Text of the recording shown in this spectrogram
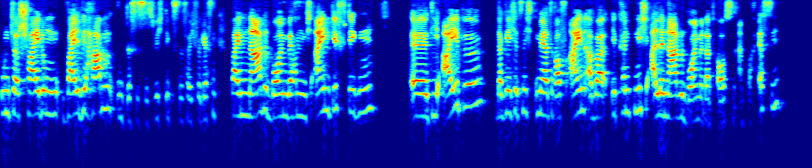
Unterscheidung, weil wir haben, und das ist das Wichtigste, das habe ich vergessen, beim Nadelbäumen, wir haben nämlich einen giftigen, äh, die Eibe, da gehe ich jetzt nicht mehr drauf ein, aber ihr könnt nicht alle Nadelbäume da draußen einfach essen.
